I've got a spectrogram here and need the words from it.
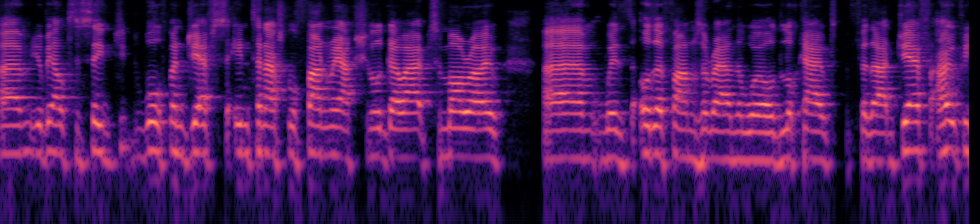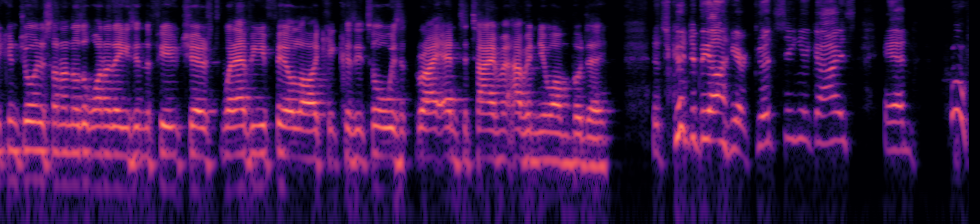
um, you'll be able to see Wolfman Jeff's international fan reaction will go out tomorrow um, with other fans around the world. Look out for that. Jeff, I hope you can join us on another one of these in the future whenever you feel like it, because it's always a great entertainment having you on, buddy. It's good to be on here. Good seeing you guys. And whew,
